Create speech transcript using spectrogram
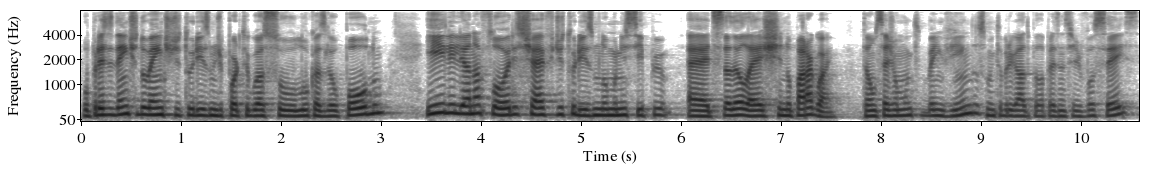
o presidente do ente de turismo de Porto Iguaçu, Lucas Leopoldo, e Liliana Flores, chefe de turismo do município é, de Cidade do Leste, no Paraguai. Então sejam muito bem-vindos, muito obrigado pela presença de vocês.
